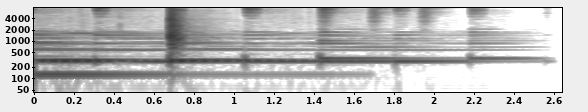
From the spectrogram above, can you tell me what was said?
Música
